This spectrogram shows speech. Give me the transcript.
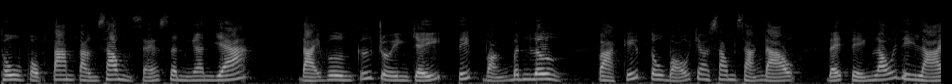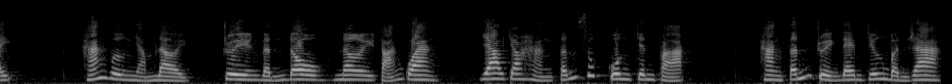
Thu phục tam tầng xong sẽ xin nghênh giá. Đại vương cứ truyền chỉ, Tiếp vận binh lương, Và kiếp tu bổ cho xong sạn đạo, Để tiện lối đi lại. Hán vương nhậm lời, Truyền định đô nơi tản quan. Giao cho hàng tính xuất quân chinh phạt. Hàng tính truyền đem chương bình ra,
